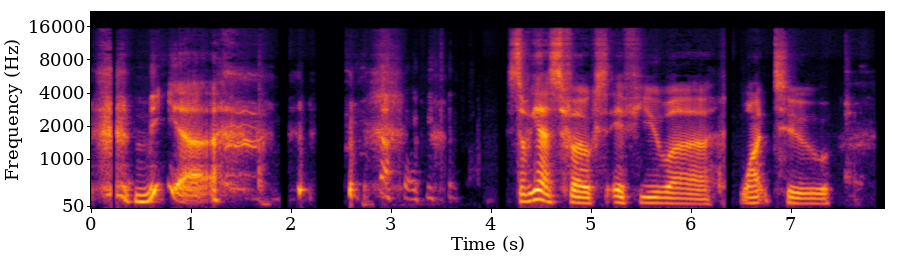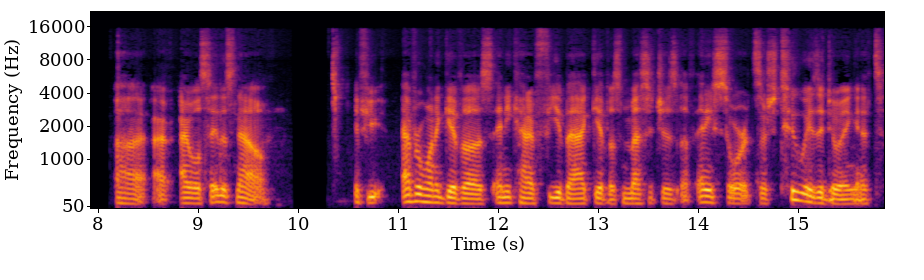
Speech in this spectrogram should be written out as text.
Mia. so yes, folks, if you uh, want to, uh, I, I will say this now. If you ever want to give us any kind of feedback, give us messages of any sorts, there's two ways of doing it.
